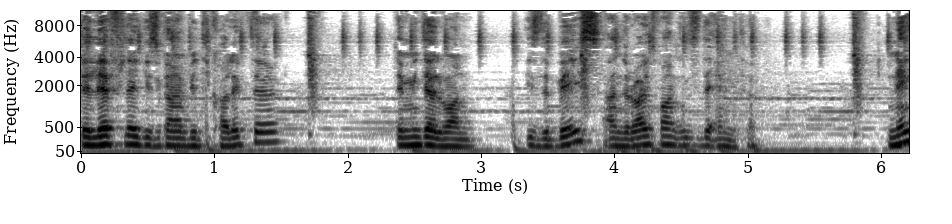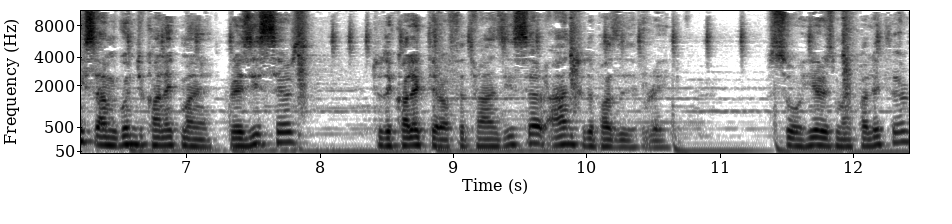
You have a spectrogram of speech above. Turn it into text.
The left leg is gonna be the collector, the middle one is the base, and the right one is the emitter. Next, I'm going to connect my resistors to the collector of the transistor and to the positive rail. So here is my collector,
